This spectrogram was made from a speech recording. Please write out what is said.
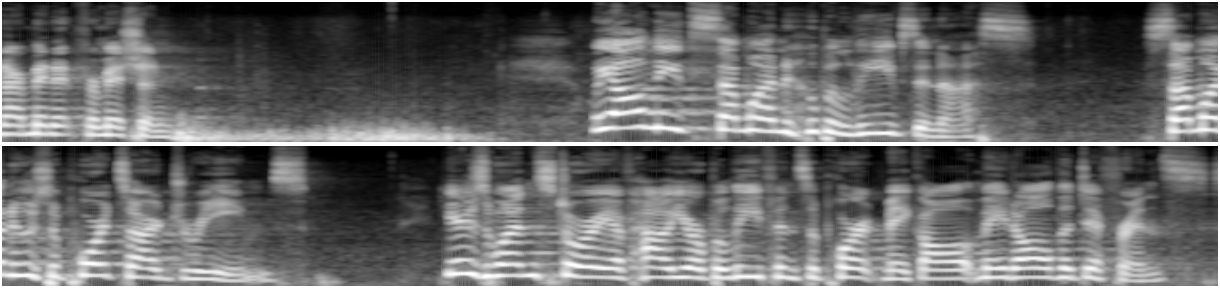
And our minute for mission. We all need someone who believes in us, someone who supports our dreams. Here's one story of how your belief and support make all, made all the difference.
